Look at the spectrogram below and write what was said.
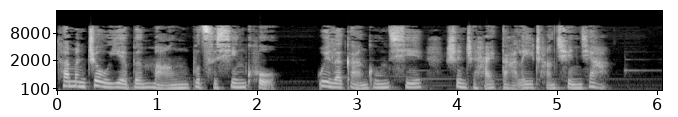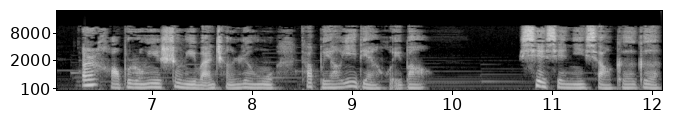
他们昼夜奔忙，不辞辛苦，为了赶工期，甚至还打了一场群架。而好不容易胜利完成任务，他不要一点回报。谢谢你，小哥哥，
